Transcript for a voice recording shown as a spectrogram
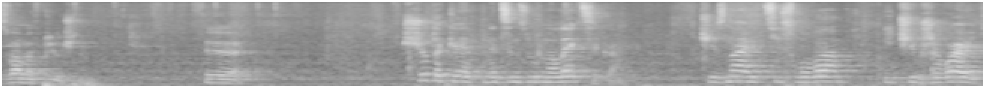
з вами включно, е, що таке нецензурна лексика? Чи знають ці слова і чи вживають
